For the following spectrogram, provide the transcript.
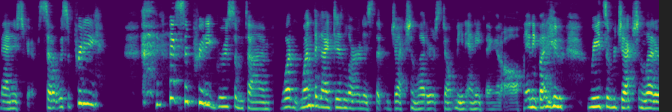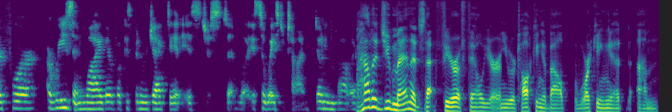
manuscripts. So it was a pretty it's a pretty gruesome time. One one thing I did learn is that rejection letters don't mean anything at all. Anybody who reads a rejection letter for a reason why their book has been rejected is just a, it's a waste of time. Don't even bother. How did you manage that fear of failure? You were talking about working at um,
